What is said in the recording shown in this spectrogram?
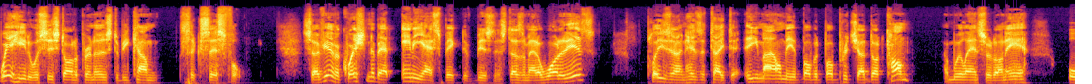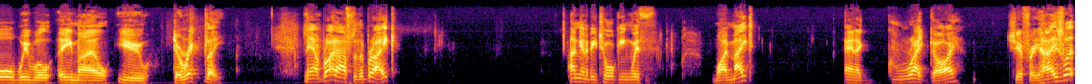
We're here to assist entrepreneurs to become successful. So if you have a question about any aspect of business, doesn't matter what it is, please don't hesitate to email me at bob at bobpritchard.com and we'll answer it on air or we will email you directly. Now, right after the break, I'm going to be talking with my mate and a great guy, Jeffrey Hayzlett.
